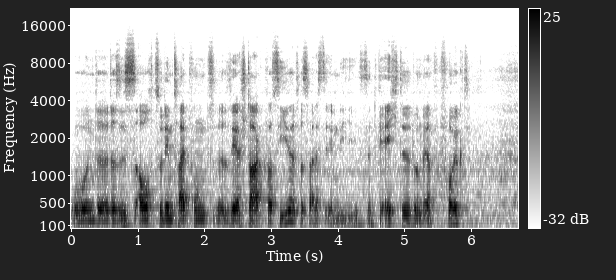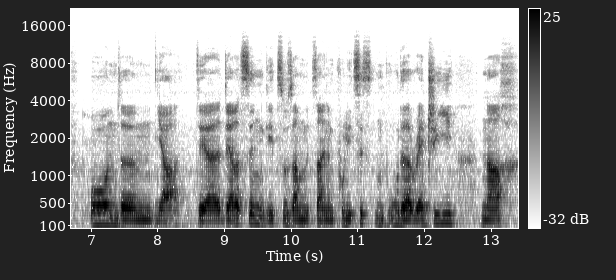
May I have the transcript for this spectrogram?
Und äh, das ist auch zu dem Zeitpunkt äh, sehr stark passiert. Das heißt eben, die sind geächtet und werden verfolgt. Und ähm, ja, der Delsin geht zusammen mit seinem Polizistenbruder Reggie nach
